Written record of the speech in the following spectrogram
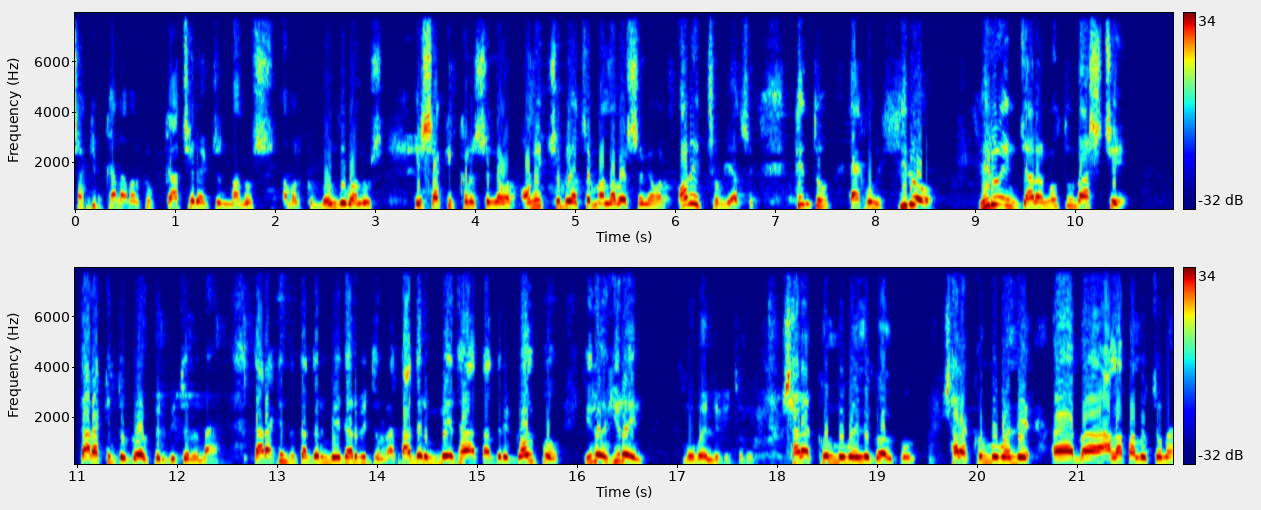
শাকিব খান আমার খুব কাছের একজন মানুষ, আমার খুব বন্ধু মানুষ। এই শাকিব খানের সঙ্গে আমার অনেক ছবি আছে মান্নাবাইয়ের সঙ্গে আমার অনেক ছবি আছে। কিন্তু এখন হিরো হিরোইন যারা নতুন আসছে, তারা কিন্তু গল্পের ভিতরে না। তারা কিন্তু তাদের মেধার ভিতরে না। তাদের মেধা, তাদের গল্প হিরো, হিরোইন মোবাইলের ভিতরে। সারাক্ষণ মোবাইলে গল্প, সারাক্ষণ মোবাইলে আলাপ আলোচনা,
